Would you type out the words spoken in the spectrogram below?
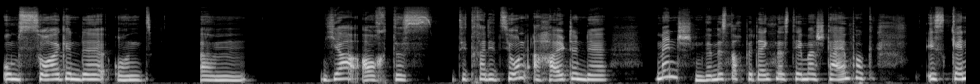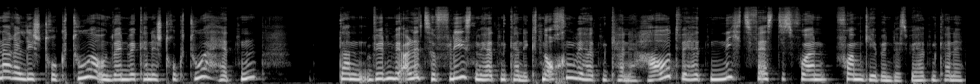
umsorgende und ähm, ja auch das, die Tradition erhaltende Menschen. Wir müssen auch bedenken, das Thema Steinbock ist generell die Struktur und wenn wir keine Struktur hätten, dann würden wir alle zerfließen. Wir hätten keine Knochen, wir hätten keine Haut, wir hätten nichts Festes, Formgebendes. Wir hätten keine,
